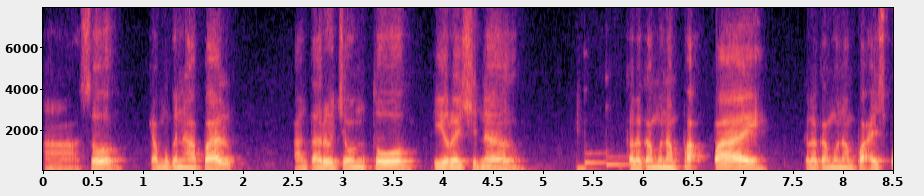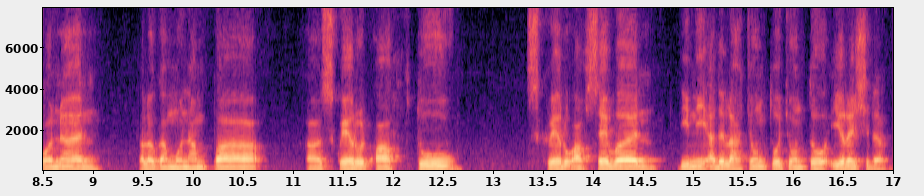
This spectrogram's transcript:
Ha, so, kamu kena hafal antara contoh irrational. Kalau kamu nampak pi, kalau kamu nampak eksponen, kalau kamu nampak uh, square root of 2, square root of 7, ini adalah contoh-contoh irrational.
